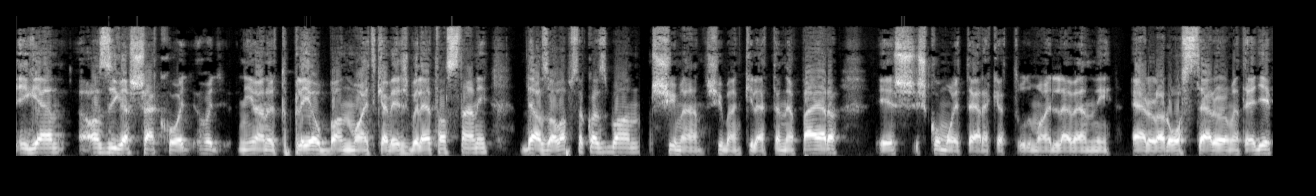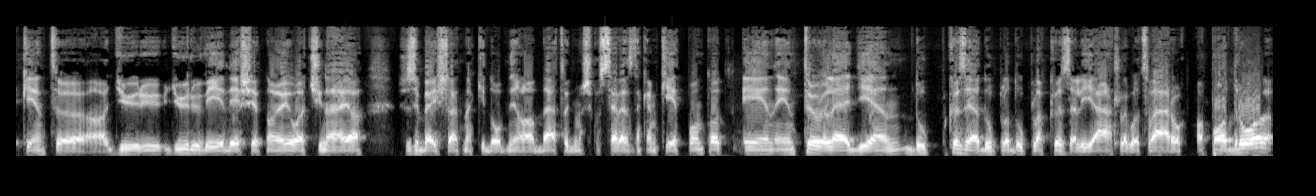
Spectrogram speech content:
Igen, az igazság, hogy, hogy nyilván őt a play majd kevésbé lehet használni, de az alapszakaszban simán, simán ki lehet tenni a pályára, és, és komoly tereket tud majd levenni erről a rossz erről, mert egyébként a gyűrű, gyűrű védését nagyon jól csinálja, és azért be is lehet neki dobni a labdát, hogy most akkor szerez nekem két pontot. Én, én tőle egy ilyen dup, közel dupla-dupla közeli átlagot várok a padról,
